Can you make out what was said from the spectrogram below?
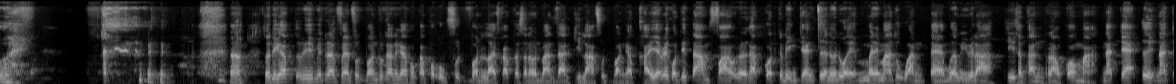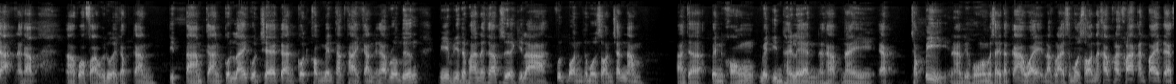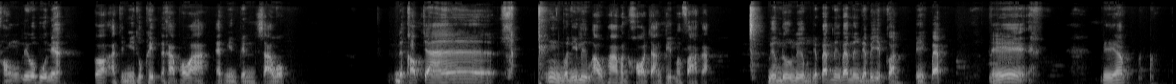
โอ้ยสวัสดีครับ สวัสดีมิตรรักแฟนฟุตบอลทุกท่านนะครับ พบกับพ่ออุ้มฟุตบอลไลฟ์ครับทัศนบันบานด้านกีฬาฟุตบอลครับ ใครยังไม่ได้กดติดตามฝากไว้ด้วยครับ กดกระดิ่งแจ้งเตือนไว้ด้วย ไม่ได้มาทุกวัน แต่เมื่อมีเวลาที่สำคัญเราก็มานะแจ๊เอ้ยนะจ๊ะนะครับก็ฝากไว้ด้วยกับการติดตามการกดไลค์กดแชร์การกดคอมเมนต์ทักทายกันนะครับ รวมถึงมีผลิตภัณฑ์นะครับ เสื้อกีฬาฟุตบอลสโมสรชั้นนำ อาจจะเป็นของ Made in Thailand นะครับในแอป s h อ p e e นะครับเดี๋ยวผมเอามาใส่ตะกร้าไว้หลากหลายสโมสรนะครับคลาๆกันไปแต่ของลิเวอร์พูลเนี่ยก็อาจจะมีทุกคลิปนะครับ เพราะว่าแอดมินเป็นสาวกเดอะคอปจ้าวันนี้ลืมเอาผ้าพันคอจากอังกฤษมาฝากอะลืมดูลืมเดี๋ยวแป๊บหนึ่งแป๊บหนึ่งเดี๋ยวไปหยิบก่อนเบรกแป๊บนี่นี่ครับ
